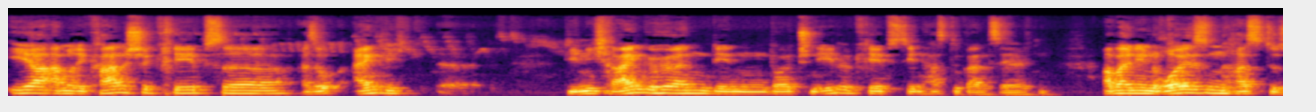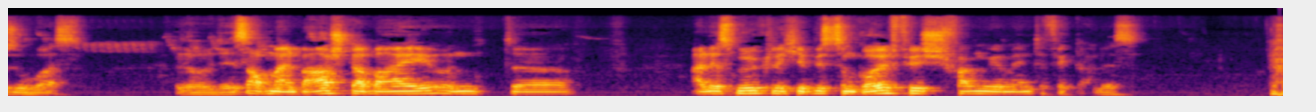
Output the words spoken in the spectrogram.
eher amerikanische Krebse, also eigentlich äh, die nicht reingehören, den deutschen Edelkrebs, den hast du ganz selten. Aber in den Reusen hast du sowas. Also da ist auch mal ein Barsch dabei und äh, alles Mögliche. Bis zum Goldfisch fangen wir im Endeffekt alles.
